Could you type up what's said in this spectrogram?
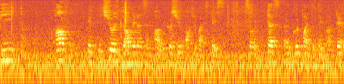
be powerful. It, it shows dominance and power because you occupy space. So that's a good point to take note there.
